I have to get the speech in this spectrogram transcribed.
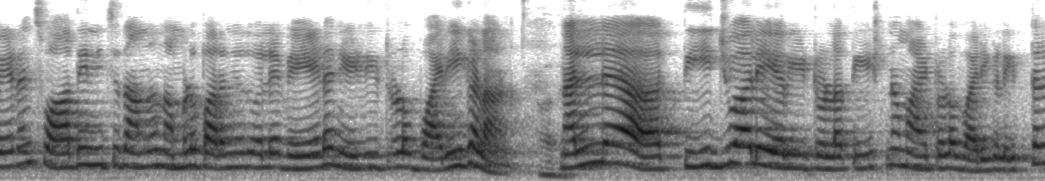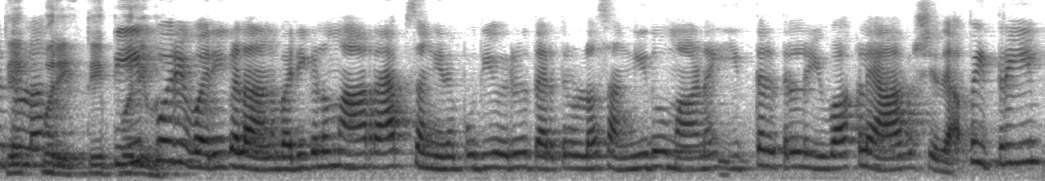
വേടൻ സ്വാധീനിച്ചതാണ് നമ്മൾ പറഞ്ഞതുപോലെ വേടൻ എഴുതിയിട്ടുള്ള വരികളാണ്. നല്ല തീജ്വാലയേറിയിട്ടുള്ള തീഷ്ണമായിട്ടുള്ള വരികൾ. ഇത്തരത്തിലുള്ള തീപ്പൊരി വരികളാണ്. വരികളും ആ റാപ്പ് സംഗീതം പുതിയൊരു തരത്തിലുള്ള സംഗീതവുമാണ് ഇത്തരത്തിലുള്ള യുവാക്കളെ ആകർഷിച്ചത്. അപ്പൊ ഇത്രയും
